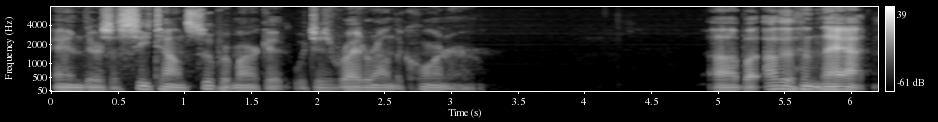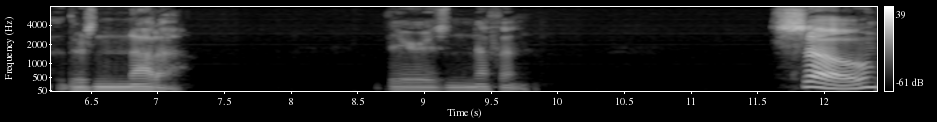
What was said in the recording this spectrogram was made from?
And there's a C-Town supermarket which is right around the corner. Uh, but other than that, there's nada. There is nothing. So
